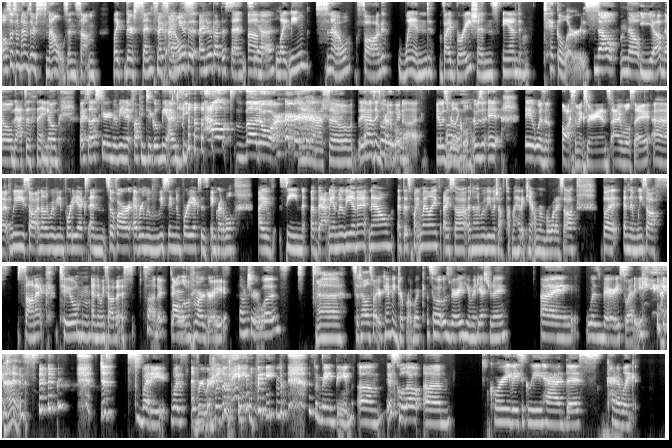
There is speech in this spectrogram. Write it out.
Also, sometimes there's smells in some. Like there's scents and I, smells. I knew that. I knew about the sense. um, yeah. lightning, snow, fog, wind, vibrations, and Mhm. ticklers. No. No. Yep. No. That's a thing. Nope. If I saw a scary movie and it fucking tickled me, I would be out the door. Yeah. So it was Absolutely incredible. not. It was really Oh. cool. It was it it was an awesome experience, I will say. Uh, we saw another movie in 4DX, and so far every movie we've seen in 4DX is incredible. I've seen a Batman movie in it now at this point in my life. I saw another movie, which off the top of my head, I can't remember what I saw. But and then we saw Sonic 2, Mhm. and then we saw this. Sonic. 2. All of them are great. I'm sure it was. Uh, so tell us about your camping trip real quick. So it was very humid yesterday. I was very sweaty. Just sweaty was Everywhere. Was the main theme. Was the main theme. Um, it was cool though. Um, Corey basically had this kind of like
